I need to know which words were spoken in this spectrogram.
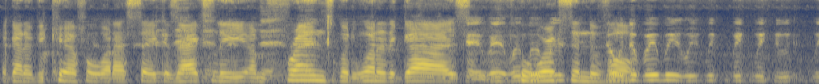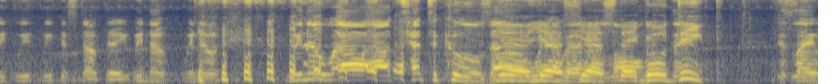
I gotta be careful what I say because actually I'm friends with one of the guys okay, who works in the vault. We, we, we, we, we, we, we, we, can stop there. We know we know we know our, our tentacles. Our yeah, whatever, yes, yes, they go thing. deep. It's like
